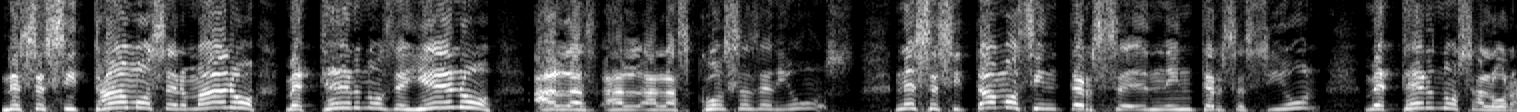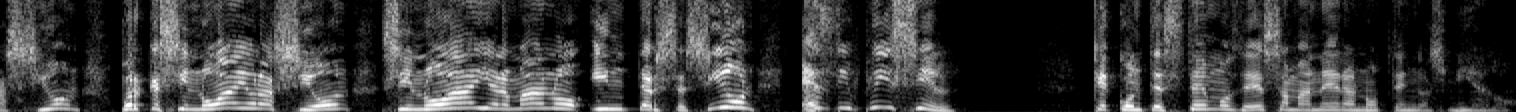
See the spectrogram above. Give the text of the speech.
Necesitamos, hermano, meternos de lleno a las, a, las cosas de Dios. Necesitamos intercesión, meternos a la oración. Porque si no hay oración, si no hay, hermano, intercesión, es difícil que contestemos de esa manera, no tengas miedo.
